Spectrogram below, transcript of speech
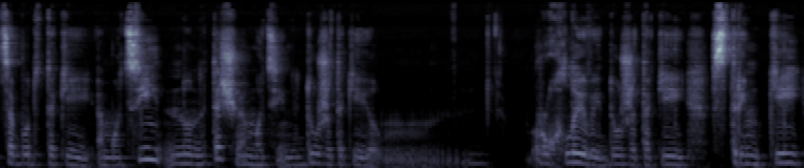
це буде такий емоційний, ну не те, що емоційний, дуже такий рухливий, дуже такий стрімкий,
